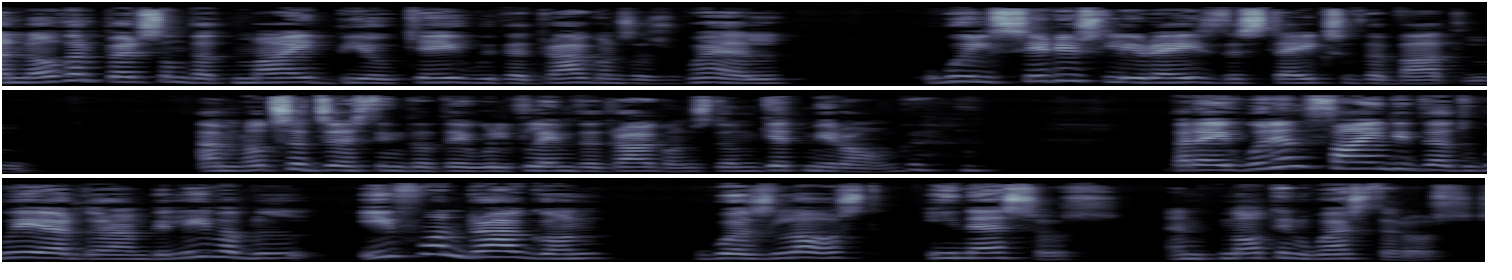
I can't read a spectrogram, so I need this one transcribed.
another person that might be okay with the dragons as well will seriously raise the stakes of the battle. I'm not suggesting that they will claim the dragons, don't get me wrong. but I wouldn't find it that weird or unbelievable if one dragon was lost in Essos and not in Westeros.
